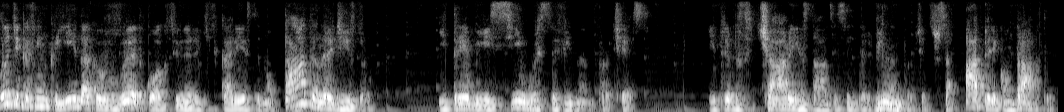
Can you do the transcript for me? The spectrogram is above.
Logica fiind că ei, dacă văd că o acțiune rectificare este notată în registru, ei trebuie singuri să vină în proces. Ei trebuie să ceară instanței să intervină în proces și să apere contractul.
